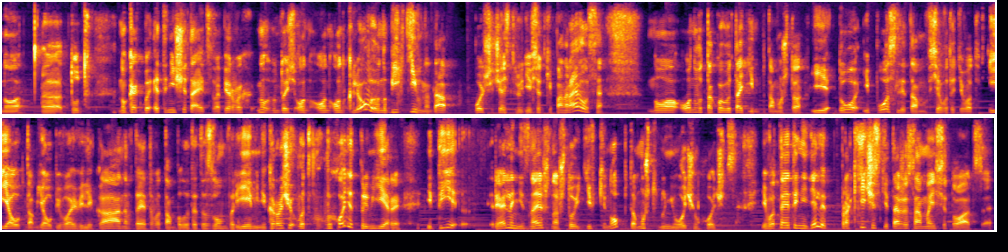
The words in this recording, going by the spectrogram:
Но э, тут, ну, как бы это не считается. Во-первых, ну, ну, то есть он, он, он клевый, он объективно, да, большей части людей все-таки понравился, но он вот такой вот один, потому что и до, и после там все вот эти вот, и я там, я убиваю великанов, до этого там был вот это злом времени. Короче, вот выходят премьеры, и ты реально не знаешь, на что идти в кино, потому что, ну, не очень хочется. И вот на этой неделе практически та же самая ситуация.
